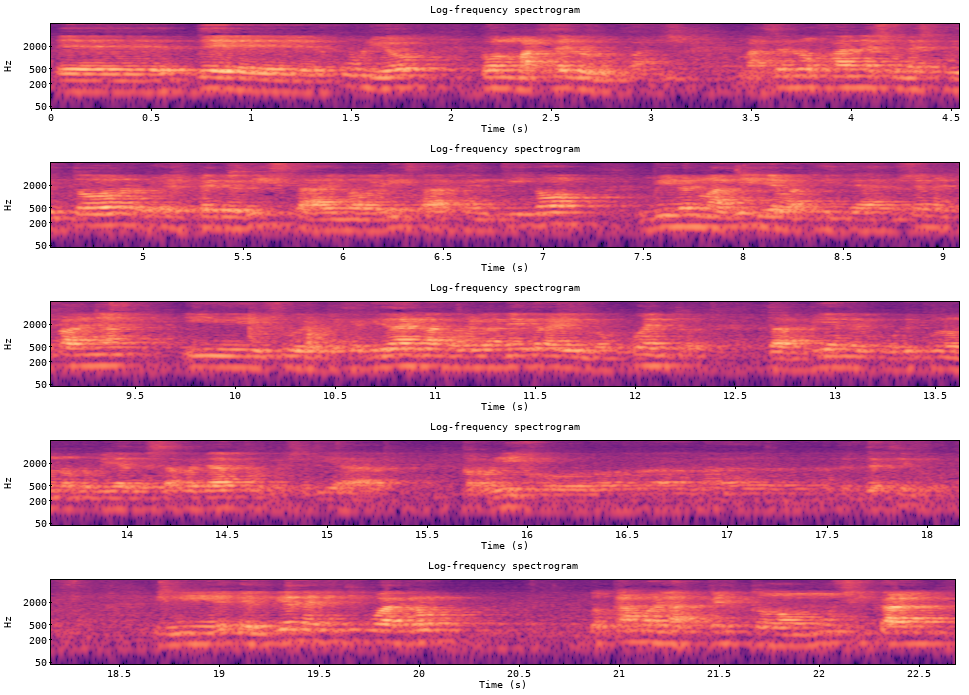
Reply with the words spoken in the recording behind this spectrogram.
eh, de julio, con Marcelo Luján. Marcelo Luján es un escritor, es periodista y novelista argentino, vive en Madrid, lleva 15 años en España y su especialidad es la novela negra y los cuentos. También el currículo no lo voy a desarrollar porque sería prolijo decirlo. Y el viernes 24 tocamos el aspecto musical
